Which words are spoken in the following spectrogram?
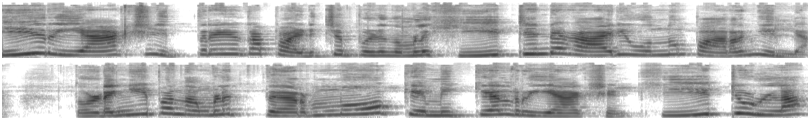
ഈ റിയാക്ഷൻ ഇത്രയൊക്കെ പഠിച്ചപ്പോഴും നമ്മൾ ഹീറ്റിന്റെ കാര്യം ഒന്നും പറഞ്ഞില്ല. തുടങ്ങിയപ്പോൾ നമ്മൾ തെർമോ കെമിക്കൽ റിയാക്ഷൻ ഹീറ്റുള്ള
